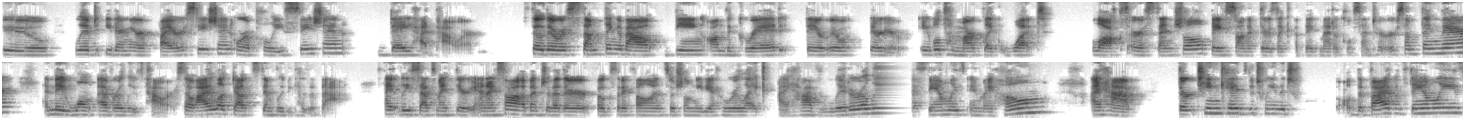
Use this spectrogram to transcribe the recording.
who lived either near a fire station or a police station. They had power. So there was something about being on the grid. They're they're able to mark like what blocks are essential based on if there's like a big medical center or something there, and they won't ever lose power. So I lucked out simply because of that. At least that's my theory. And I saw a bunch of other folks that I follow on social media who were like, I have literally families in my home. I have 13 kids between the the five of families,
